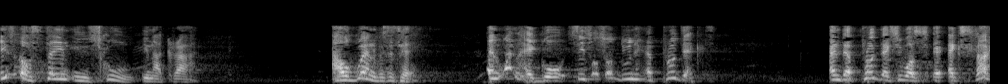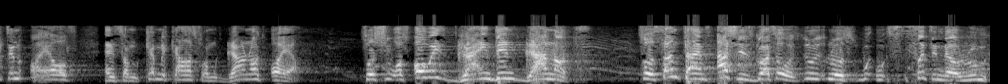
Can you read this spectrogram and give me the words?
instead of staying in school in Accra, I'll go and visit her. And when I go, she's also doing her project. And the project, she was uh, extracting oils and some chemicals from groundnut oil. So she was always grinding groundnut. So sometimes as she's going, so you know, sit in the room,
